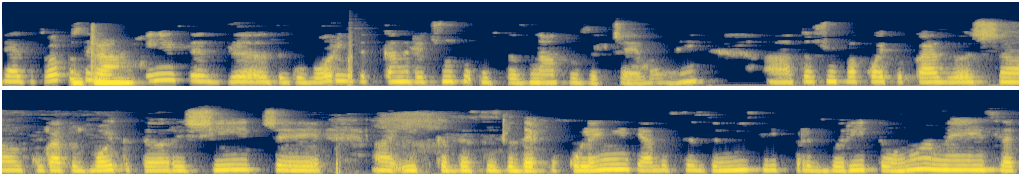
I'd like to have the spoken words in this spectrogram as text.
Да, за това последното да. се заговори за така нареченото осъзнато зачеване. А, точно това, което казваш, а, когато двойката реши, че а, иска да създаде поколение, тя да се замисли предварително, а не след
